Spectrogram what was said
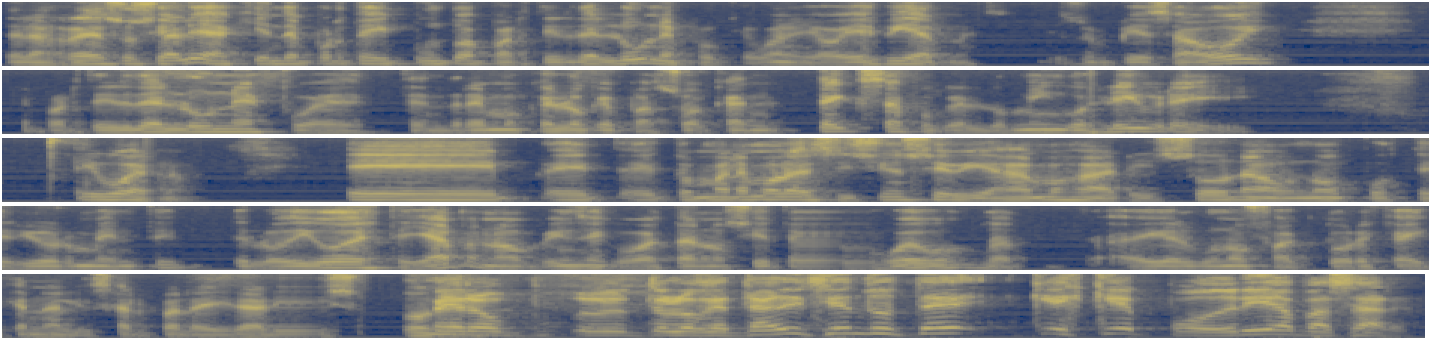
de las redes sociales aquí en Deportes y Punto a partir del lunes, porque bueno, ya hoy es viernes, eso empieza hoy. A partir del lunes, pues tendremos qué es lo que pasó acá en Texas, porque el domingo es libre. Y, y bueno, eh, eh, eh, tomaremos la decisión si viajamos a Arizona o no posteriormente. Te lo digo desde ya, pero no piensen que va a estar en los siete juegos. hay algunos factores que hay que analizar para ir a Arizona. Pero lo que está diciendo usted que es que podría pasar.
